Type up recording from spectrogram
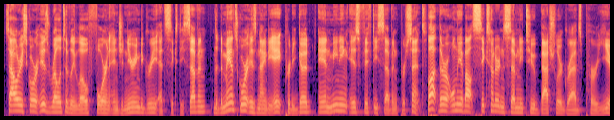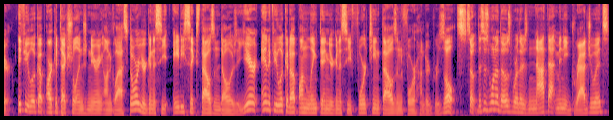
Salary score is relatively low for an engineering degree at 67. The demand score is 98, pretty good, and meaning is 57%. But there are only about 672 bachelor grads per year. If you look up architectural engineering on Glassdoor, you're gonna see $86,000 a year, and if you look it up on LinkedIn, you're gonna see 14,400 results. So this is one of those where there's not that many graduates,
